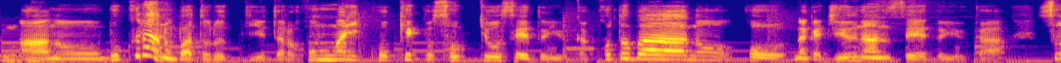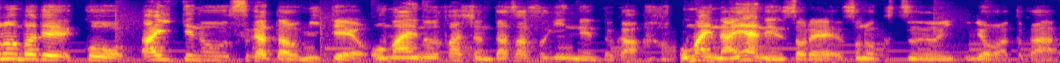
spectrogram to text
うん。あの僕らのバトルって言ったらほんまにこう結構即興性というか言葉のこうなんか柔軟性というかその場でこう相手の姿を見てお前のファッションダサすぎんねんとかお前なんやねんそれその靴の色はとか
